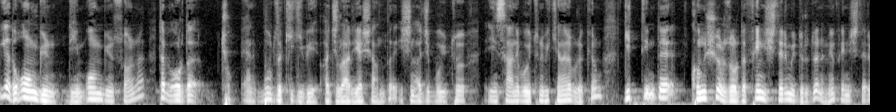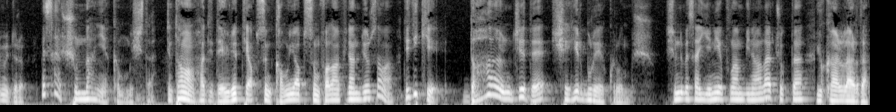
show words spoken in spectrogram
ya da 10 gün diyeyim 10 gün sonra tabii orada çok yani buradaki gibi acılar yaşandı. İşin acı boyutu, insani boyutunu bir kenara bırakıyorum. Gittiğimde konuşuyoruz orada Fen İşleri Müdürü, dönemin Fen İşleri Müdürü. Mesela şundan yakınmıştı. Şimdi tamam hadi devlet yapsın, kamu yapsın falan filan diyoruz ama dedi ki daha önce de şehir buraya kurulmuş. Şimdi mesela yeni yapılan binalar çok da yukarılarda.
